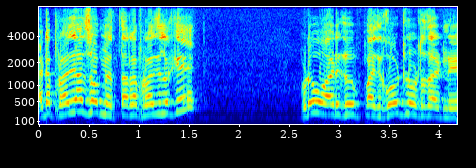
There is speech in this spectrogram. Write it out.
అంటే ప్రజాస్వామ్యం ఇస్తారా ప్రజలకి? ఇప్పుడు వాడికి పది కోట్లు ఉంటుందండి.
